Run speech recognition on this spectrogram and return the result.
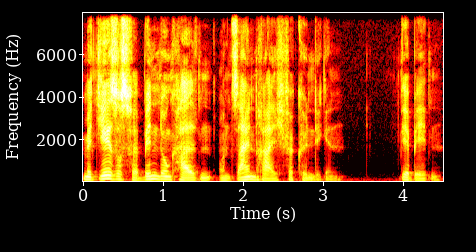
mit Jesus Verbindung halten und sein Reich verkündigen. Wir beten.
